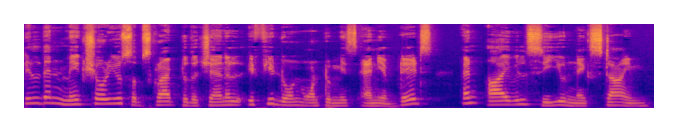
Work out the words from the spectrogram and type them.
Till then make sure you subscribe to the channel if you don't want to miss any updates and I will see you next time.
